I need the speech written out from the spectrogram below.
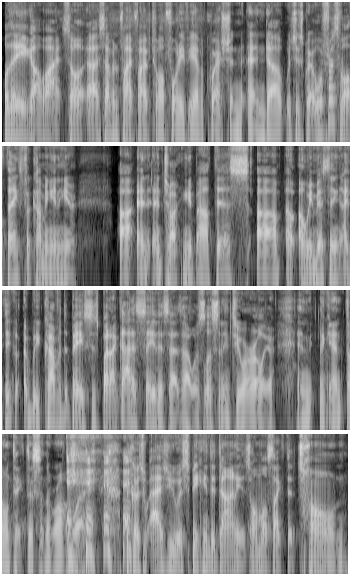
Well, there you go. All right. So uh, seven five five twelve forty. If you have a question, and uh, which is great. Well, first of all, thanks for coming in here. Uh, and, and talking about this, um, are, are we missing? I think we covered the bases, but I got to say this as I was listening to you earlier. And again, don't take this in the wrong way, because as you were speaking to Donnie, it's almost like the tone,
